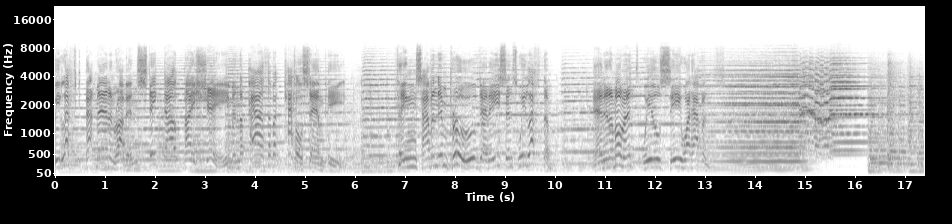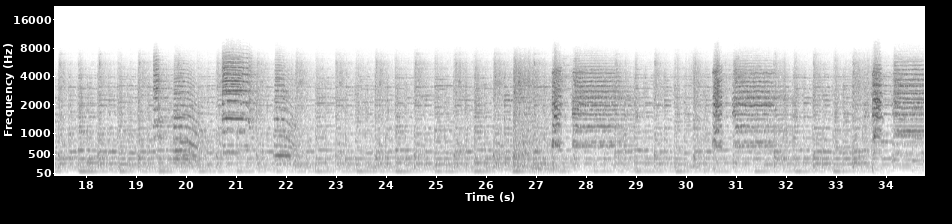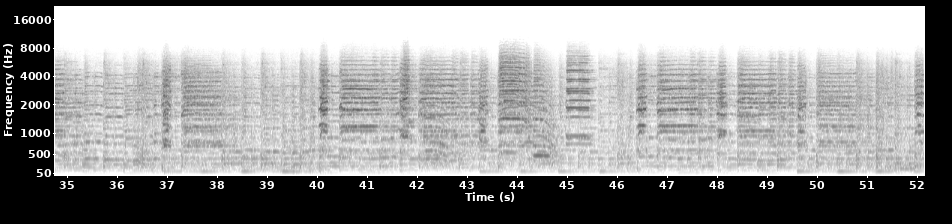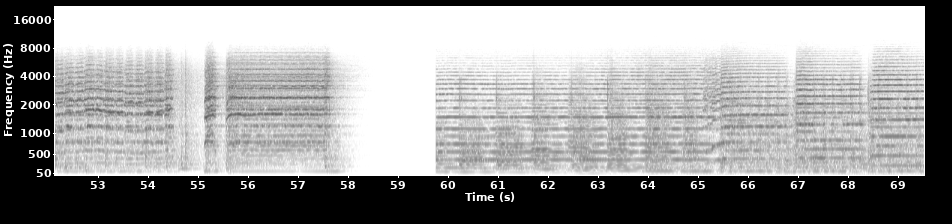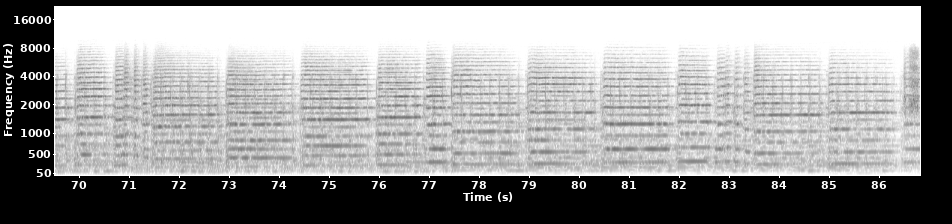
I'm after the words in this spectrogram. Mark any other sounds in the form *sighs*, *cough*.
we left Batman and Robin staked out by shame in the path of a cattle stampede. Things haven't improved any since we left them. And in a moment, we'll see what happens.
